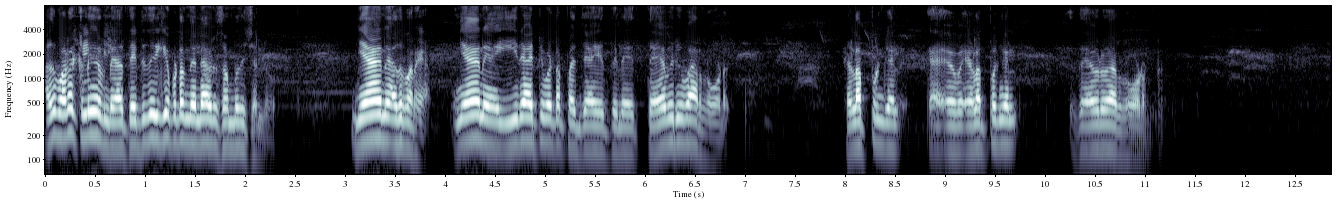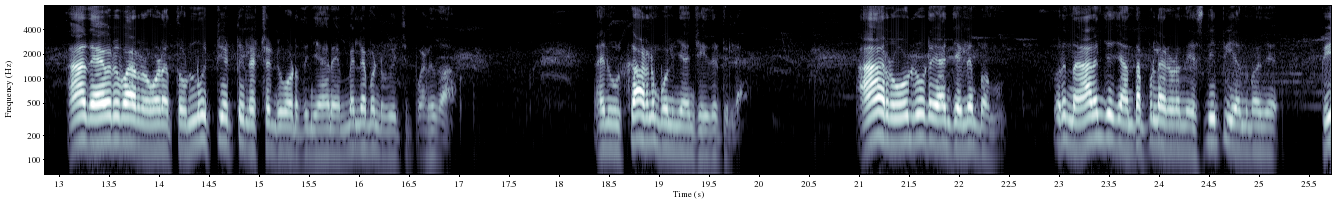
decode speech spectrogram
അത് വളരെ ക്ലിയർ അല്ലേ? അത് തെറ്റിദ്ധരിക്കപ്പെട്ടെന്ന് എല്ലാവരും സമ്മതിച്ചല്ലോ. ഞാൻ അത് പറയാം. ഞാൻ ഈരാറ്റുപേട്ട പഞ്ചായത്തിലെ തേവരുവാർ റോഡ് എളപ്പുങ്കൽ എളപ്പുങ്കൽ തേവരുവാർ റോഡുണ്ട്. ആ തേവരുവാർ റോഡ് തൊണ്ണൂറ്റിയെട്ട് ലക്ഷം രൂപ കൊടുത്ത് ഞാൻ എം എൽ എ ഫണ്ട് ഉപയോഗിച്ച് പണിതാണ് അതിന് ഉദ്ഘാടനം പോലും ഞാൻ ചെയ്തിട്ടില്ല. ആ റോഡിലൂടെ ഞാൻ ചെല്ലുമ്പം ഒരു നാലഞ്ച് ചന്തപ്പിള്ളേരോട് എസ് ഡി പി എന്ന് പറഞ്ഞ് പി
